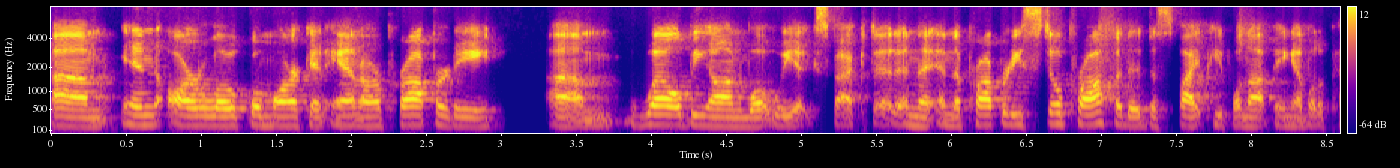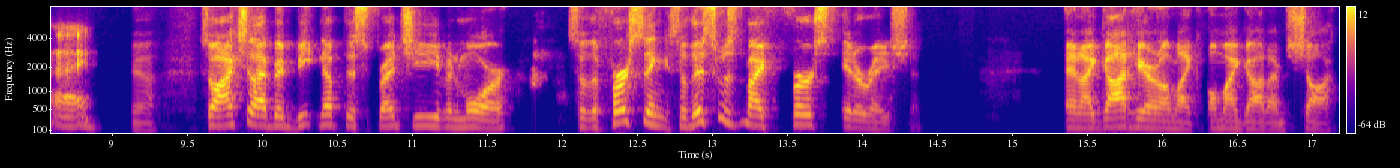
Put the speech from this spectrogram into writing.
um, in our local market and our property um, well beyond what we expected. And the, and the property still profited despite people not being able to pay. Yeah. So actually, I've been beating up this spreadsheet even more. So the first thing, so this was my first iteration and I got here and I'm like, oh my God, I'm shocked.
